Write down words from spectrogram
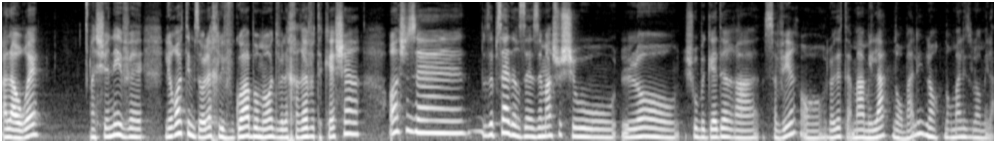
על ההורה, השני, ולראות אם זה הולך לפגוע בו מאוד ולחרב את הקשר, או שזה זה בסדר, זה, זה משהו שהוא לא, שהוא בגדר הסביר, או לא יודעת מה המילה, נורמלי? לא, נורמלי זו לא המילה.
